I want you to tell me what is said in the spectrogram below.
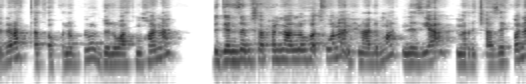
ነገራት ጠጠው ክነብሎ ድልዋት ምኳንና ብገንዘብ ይሰርሑልና ኣለዉ ከጥፍና ንሕና ድማ ነዚኣ ምርጫ ዘይኮነ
